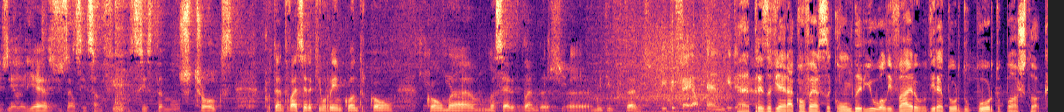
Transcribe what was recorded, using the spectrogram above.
os IAS, os LC Sound System, os Strokes. Portanto, vai ser aqui um reencontro com com uma, uma série de bandas uh, muito importantes. A Teresa Vieira à conversa com Dario Oliveira, o diretor do Porto Pós-Doc.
